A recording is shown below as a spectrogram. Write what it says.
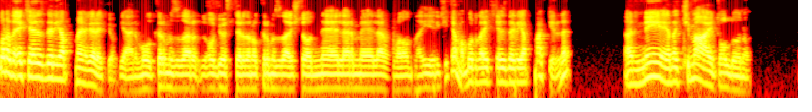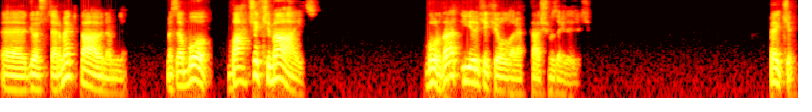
Burada ek ezberi yapmaya gerek yok. Yani bu kırmızılar, o gösteriden o kırmızılar işte o n'ler, m'ler falan onlar ilk iki ama burada ek ezberi yapmak yerine hani neye ya da kime ait olduğunu e, göstermek daha önemli. Mesela bu bahçe kime ait? Burada iyilik eki olarak karşımıza gelecek. Peki.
